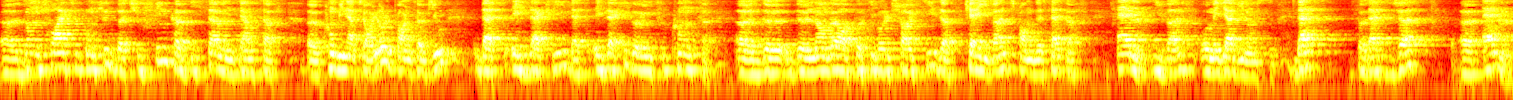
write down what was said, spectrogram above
uh, don't try to compute, but you think of this sum in terms of uh, combinatorial point of view, that's exactly, that's exactly going to count uh, the, the number of possible choices of k events from the set of m events omega belongs to. That's, so that's just uh, m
